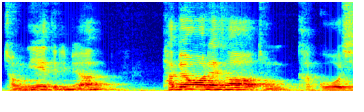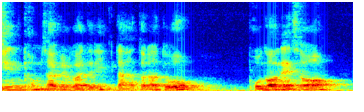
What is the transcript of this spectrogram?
정리해드리면 타병원에서 정- 갖고 오신 검사 결과들이 있다 하더라도 본원에서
